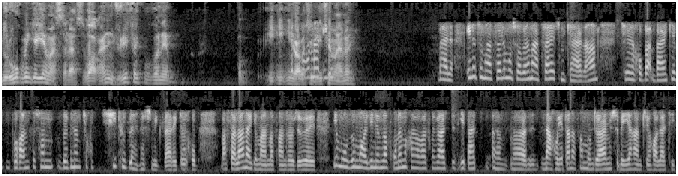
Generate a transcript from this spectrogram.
دروغ میگه یه مسئله است. واقعا اینجوری فکر بکنه خب این, این رابطه چه معنی بله. اینو تو مسائل مشاوره مطرحش می‌کردم که خب برای که واقعا ببینم که خب چی تو ذهنش میگذره که خب مثلا اگه من مثلا راجع به یه موضوع مالی نمی‌دونم خونه می‌خوام عوض کنم دیگه بعد نهایتا اصلا منجر میشه به یه همچین حالتی.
